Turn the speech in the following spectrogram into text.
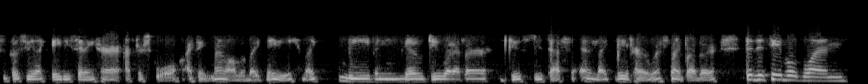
supposed to be like babysitting her after school. I think my mom would like maybe like leave and go do whatever, do, do stuff, and like leave her with my brother, the disabled one,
